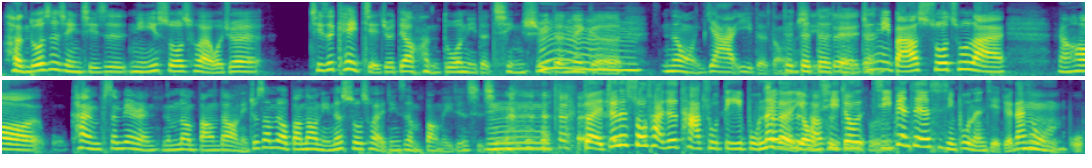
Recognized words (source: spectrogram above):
很多事情，其实你一说出来，我觉得。其实可以解决掉很多你的情绪的那个那种压抑的东西，对对对，就是你把它说出来，然后看身边人能不能帮到你。就算没有帮到你，那说出来已经是很棒的一件事情了。对，就是说出来就是踏出第一步，那个勇气就，即便这件事情不能解决，但是我们我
